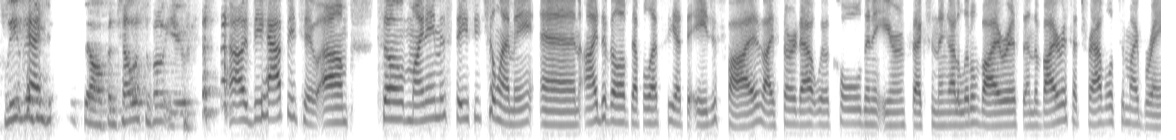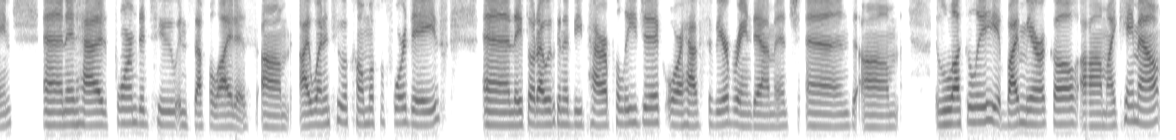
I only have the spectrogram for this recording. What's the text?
please Okay. introduce yourself and tell us about you I'd be happy to. Um, so my name is Stacy Chillemi and I developed epilepsy at the age of five. I started out with a cold and an ear infection, then got a little virus and the virus had traveled to my brain and it had formed into encephalitis. Um, I went into a coma for four days and they thought I was going to be paraplegic or have severe brain damage. And um, luckily, by miracle, um, I came out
